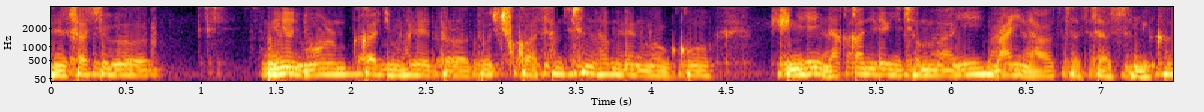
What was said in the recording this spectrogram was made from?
예, 사실 그 작년 6월까지만 하더라도 주가 3,300 넘고 굉장히 낙관적인 전망이 많이 나왔었지 않습니까?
